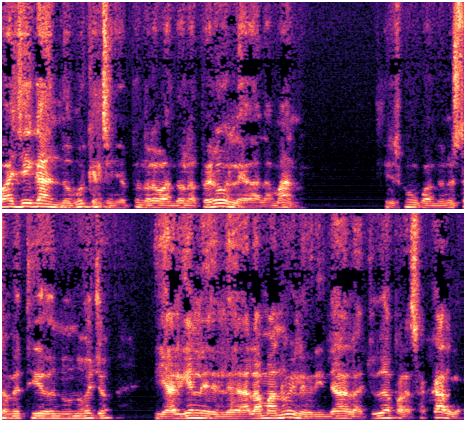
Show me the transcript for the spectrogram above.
va llegando porque el Señor pues no lo abandona, pero le da la mano. Es como cuando uno está metido en un hoyo y alguien le, le da la mano y le brinda la ayuda para sacarlo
